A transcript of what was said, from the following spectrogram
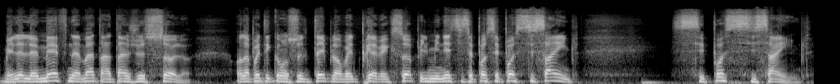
Mais là, le mais, finalement, t'entends juste ça, là. On n'a pas été consulté, puis on va être pris avec ça. Puis le ministre, c'est pas, c'est pas si simple. C'est pas si simple.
